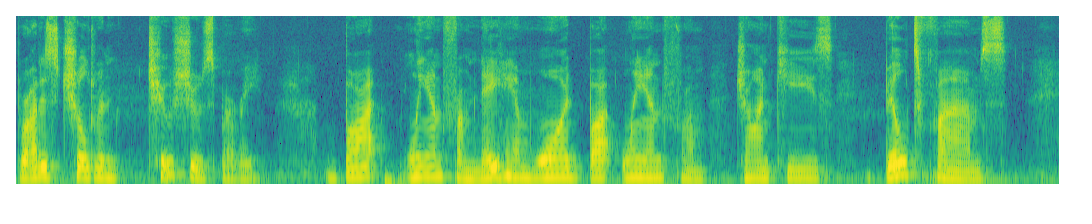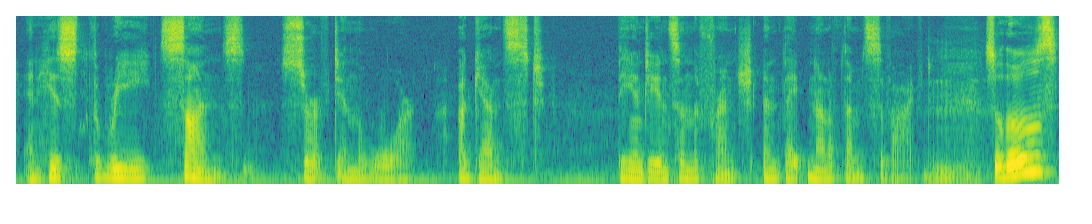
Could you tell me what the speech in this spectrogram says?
brought his children to Shrewsbury, bought land from Nahum Ward, bought land from John Keyes, built farms, and his three sons served in the war against the Indians and the French, and they none of them survived. Mm. So those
